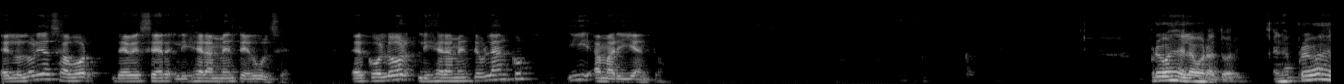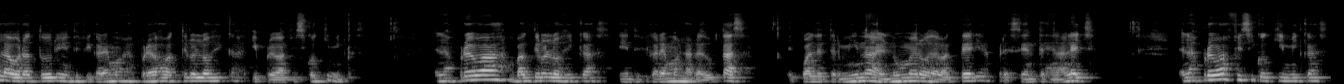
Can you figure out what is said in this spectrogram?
El olor y el sabor debe ser ligeramente dulce. El color ligeramente blanco y amarillento. Pruebas de laboratorio. En las pruebas de laboratorio identificaremos las pruebas bacteriológicas y pruebas físico-químicas. En las pruebas bacteriológicas identificaremos la reductasa, el cual determina el número de bacterias presentes en la leche. En las pruebas físico-químicas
